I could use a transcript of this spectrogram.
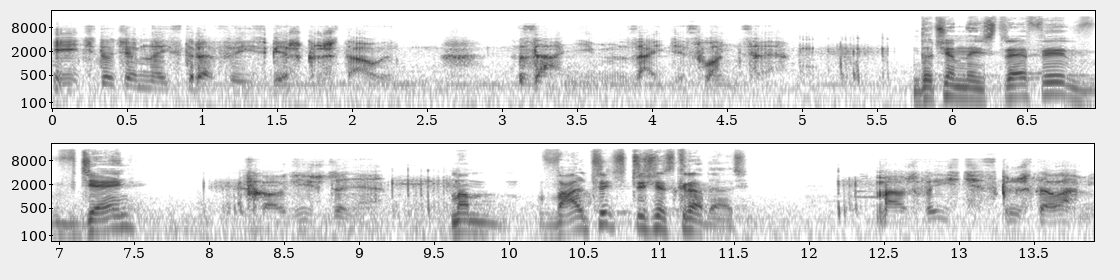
Idź do ciemnej strefy i zbierz kryształy. Zanim zajdzie słońce. Do ciemnej strefy w w dzień? Wchodzisz czy nie? Mam walczyć czy się skradać? Masz wyjść z kryształami.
